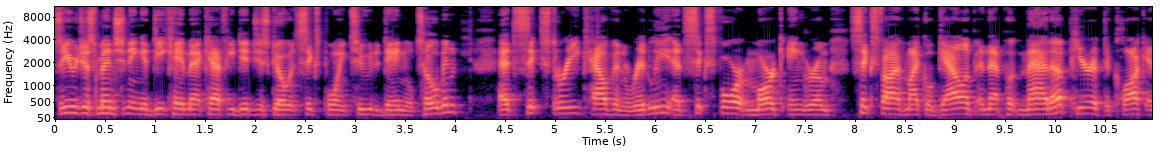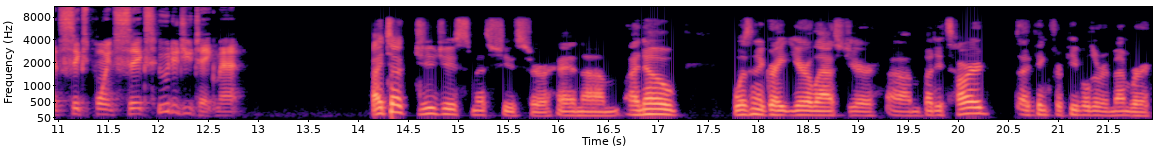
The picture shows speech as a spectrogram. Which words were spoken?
so you were just mentioning a DK Metcalf. He did just go at 6.2 to Daniel Tobin. At 6'3, Calvin Ridley. At 6'4, Mark Ingram. 6'5, Michael Gallup. And that put Matt up here at the clock at 6.6. Who did you take, Matt? I took Juju Smith Schuster, and um, I know wasn't a great year last year, um, but it's hard, I think, for people to remember.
